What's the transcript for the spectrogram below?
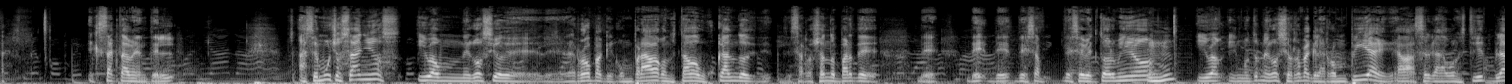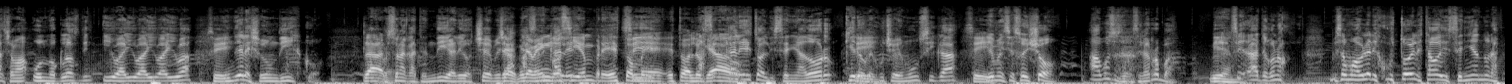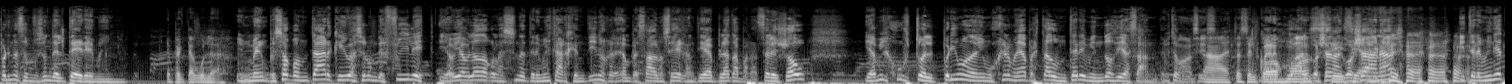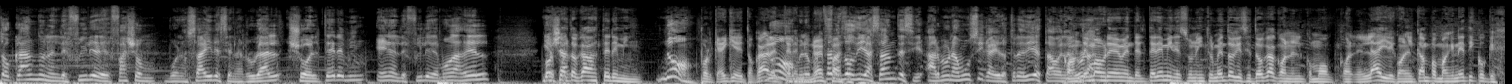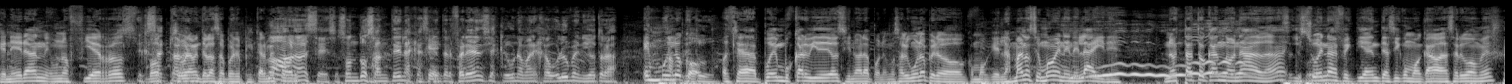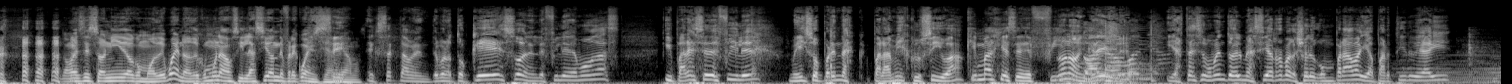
exactamente. el- hace muchos años iba a un negocio de, de- de ropa que compraba cuando estaba buscando, de- desarrollando parte de, esa- ese vector mío. Ujú. Iba y encontré un negocio de ropa que la rompía, que quedaba cerca de Bond Street, bla, se llamaba Ulmo Clothing. Iba, iba, iba, iba. Sí. Y un día le llevé un disco. Claro. La persona que atendía, le digo, che, mira, mira, vengo siempre, esto me- esto es lo que hago. esto al diseñador, quiero Sí. que escuche de música. Sí. Y él me dice, soy yo. Ah, vos haces la ropa. Bien. Sí, ah, te conozco. Empezamos a hablar y justo él estaba diseñando unas prendas en función del Teremin. Espectacular. Y me empezó a contar que iba a hacer un desfile y había hablado con la asociación de televistas argentinos que le habían empezado no sé qué cantidad de plata para hacer el show. Y a mí justo el primo de mi mujer me había prestado un Teremin dos días antes. ¿Viste cómo decís? Ah, esto es el cosmos. Alcoyana, Sí, sí, Alcoyana. Alcoyana. Y terminé tocando en el desfile de Fashion Buenos Aires, en la rural, yo el Teremin, en el desfile de modas de él. Vos ya tocabas Teremin. No, Porque hay que tocar no, el me Teremin, lo no es prestaron fácil. dos días antes y armé una música y los tres días estaba en la Contemos brevemente, el Teremin es un instrumento que se toca con el, como, con el aire, con el campo magnético que generan unos fierros. Vos seguramente lo vas a poder explicar No, mejor. no es eso. Son dos antenas que hacen interferencias, que una maneja volumen y otra. Es muy loco. O sea, pueden buscar videos si no ahora ponemos alguno, pero como que las manos se mueven en el aire. No está tocando nada y suena efectivamente así como acaba de hacer Gómez. Como ese sonido como de, bueno, de como una oscilación de frecuencias, Sí, digamos. exactamente. Bueno, toqué eso en el desfile de modas y para ese desfile me hizo prendas para mí exclusiva. ¿Qué magia ese desfile? No, no, increíble. Y hasta ese momento él me hacía ropa que yo le compraba y a partir de ahí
